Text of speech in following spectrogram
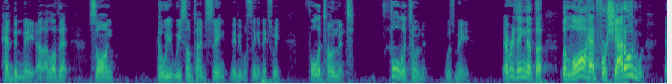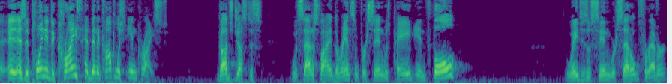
had been made. I, I love that song that we, we sometimes sing. Maybe we'll sing it next week. Full atonement. Full atonement was made. Everything that the, the law had foreshadowed as it pointed to Christ, had been accomplished in Christ. God's justice was satisfied. The ransom for sin was paid in full. The wages of sin were settled forever.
